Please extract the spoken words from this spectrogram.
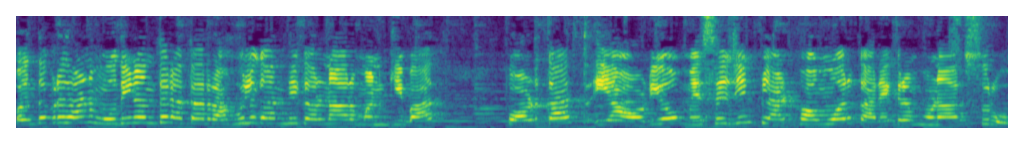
पंतप्रधान मोदीनंतर आता राहुल गांधी करणार मन की बात. पॉडकास्ट या ऑडिओ मेसेजिंग प्लॅटफॉर्मवर कार्यक्रम होणार सुरू.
